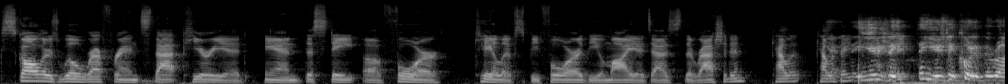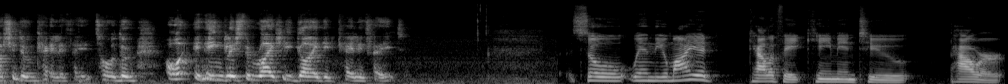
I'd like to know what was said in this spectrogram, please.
scholars will reference that period and the state of four caliphs before the Umayyads as the Rashidun Cali- Caliphate. They usually they usually call it the Rashidun Caliphate, or the or in English the rightly guided Caliphate. So, when the Umayyad Caliphate came into power,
